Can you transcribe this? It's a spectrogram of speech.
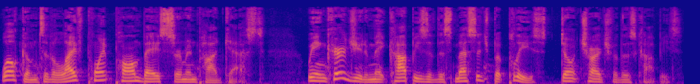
Welcome to the LifePoint Palm Bay Sermon Podcast. We encourage you to make copies of this message, but please don't charge for those copies.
